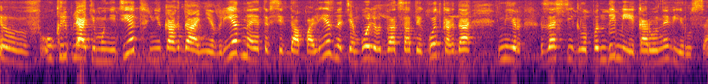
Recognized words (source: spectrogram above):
э, укреплять иммунитет никогда не вредно, это всегда полезно, тем более в 2020 год, когда мир застигла пандемия коронавируса.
